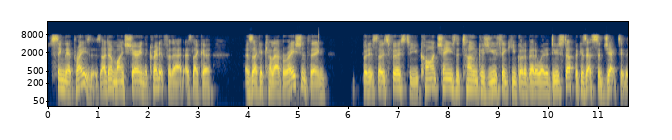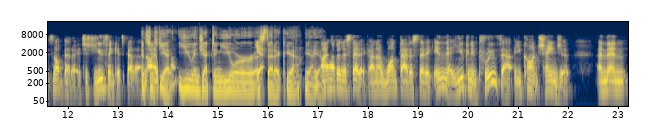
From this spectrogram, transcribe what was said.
sing their praises. I don't mind sharing the credit for that as like a as like a collaboration thing. But it's those first two. You can't change the tone because you think you've got a better way to do stuff because that's subjective. It's not better. It's just you think it's better. It's and just I, yeah, you injecting your yeah. aesthetic. Yeah, yeah, yeah. I have an aesthetic, and I want that aesthetic in there. You can improve that, but you can't change it. And then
